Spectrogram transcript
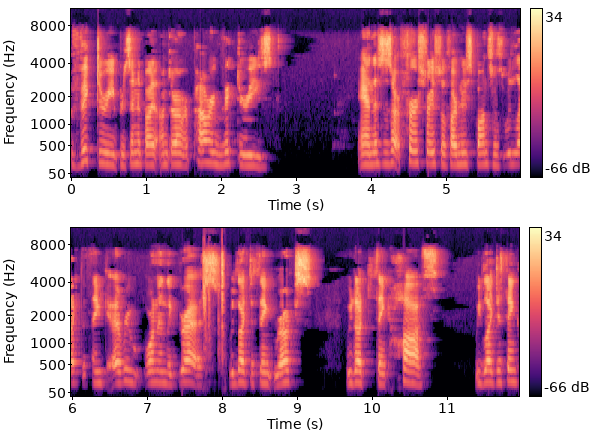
Victory presented by Under Armour Powering Victories. And this is our first race with our new sponsors. We'd like to thank everyone in the grass. We'd like to thank RUCS. We'd like to thank Haas. We'd like to thank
